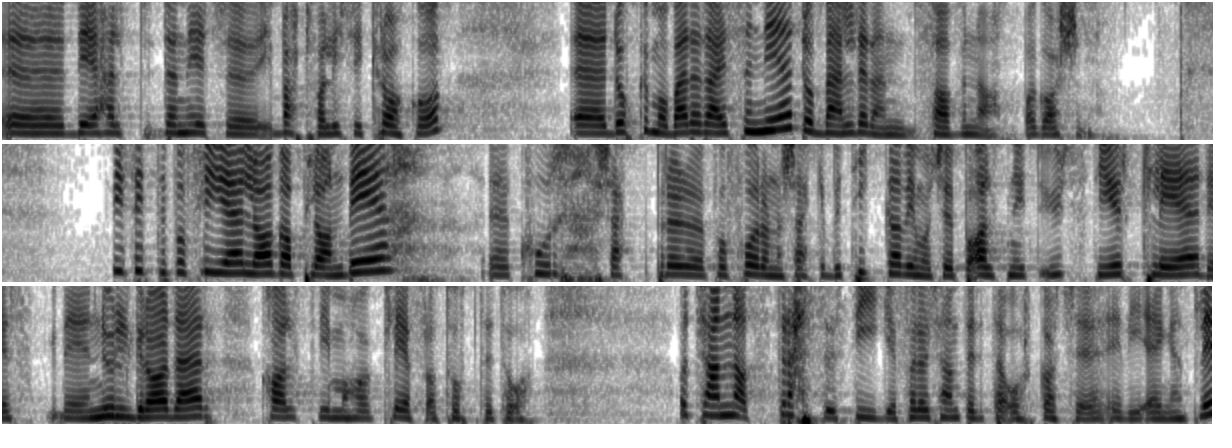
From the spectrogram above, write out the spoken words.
Eh, den er ikke, i hvert fall ikke i Krakow. Dere må bare reise ned og melde den savna bagasjen. Vi sitter på flyet, lager plan B. Eh, hvor sjek, prøver på forhånd å sjekke butikker. Vi må kjøpe alt nytt utstyr. Klær. Det, det, er null grader. Kaldt. Vi må ha klær fra topp til tå. Og kjenne at stresset stiger, for jeg kjente at dette orka ikke vi egentlig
